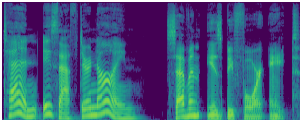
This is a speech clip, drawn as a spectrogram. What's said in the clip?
10 is after 9. 7 is before 8.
